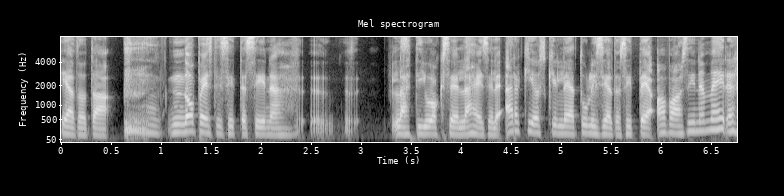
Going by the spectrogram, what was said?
Ja tota, nopeasti sitten siinä äh, lähti juokseen läheiselle ärkioskille ja tuli sieltä sitten ja avaa siinä meidän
